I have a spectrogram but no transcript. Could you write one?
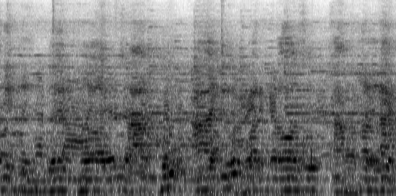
ที่หนึ่งเลยเถิดสาธุอายุวันโนสุขังพลัง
